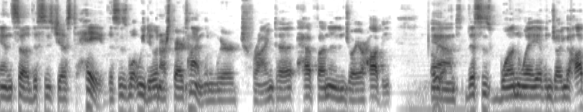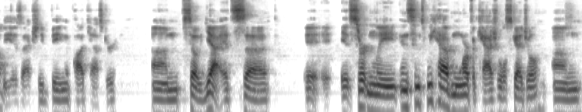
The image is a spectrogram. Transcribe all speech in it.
and so this is just hey, this is what we do in our spare time when we're trying to have fun and enjoy our hobby. Oh, yeah. and this is one way of enjoying the hobby is actually being a podcaster. Um, so yeah, it's uh, it, it- it certainly, and since we have more of a casual schedule, um,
